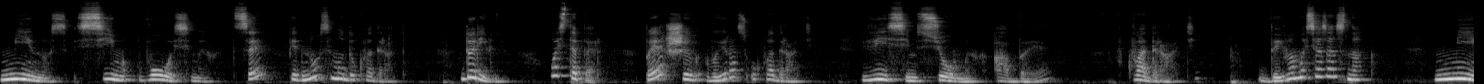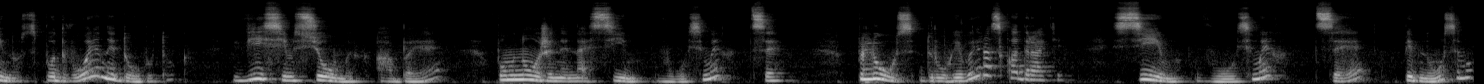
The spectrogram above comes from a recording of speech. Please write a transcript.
мінус 7 восьмих це підносимо до квадрату. Дорівнює. Ось тепер перший вираз у квадраті. 8 сьомих АБ в квадраті. Дивимося за знак. Мінус подвоєний добуток 8 сьомих АБ помножене на 7 восьмих С плюс другий вираз в квадраті 7 восьмих С підносимо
